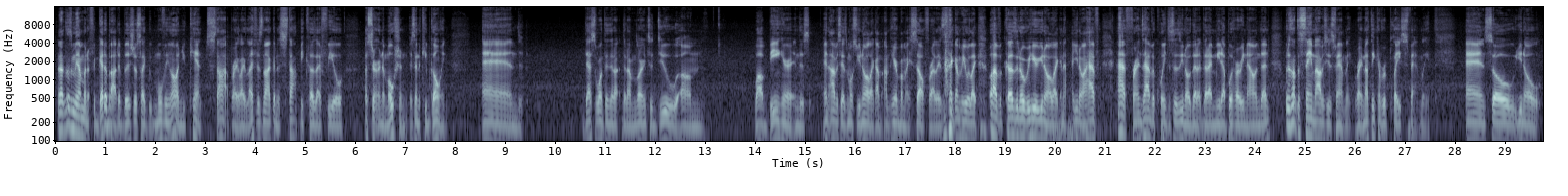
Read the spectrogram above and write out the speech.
That doesn't mean i'm going to forget about it but it's just like moving on you can't stop right? Like life is not going to stop because i feel a certain emotion. It's going to keep going. And that's the one thing that, I, that i'm learning to do um, while being here in this and obviously as most of you know like I'm, I'm here by myself right? Like, like i'm here with like oh i have a cousin over here you know like and you know i have i have friends i have acquaintances you know that, that i meet up with every now and then but it's not the same obviously as family right? Nothing can replace family. And so you know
